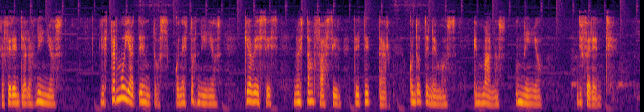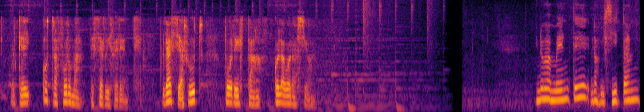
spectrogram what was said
referente a los niños, estar muy atentos con estos niños que a veces no es tan fácil detectar cuando tenemos en manos un niño diferente porque hay otra forma de ser diferente. Gracias Ruth por esta colaboración. Y nuevamente nos visitan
